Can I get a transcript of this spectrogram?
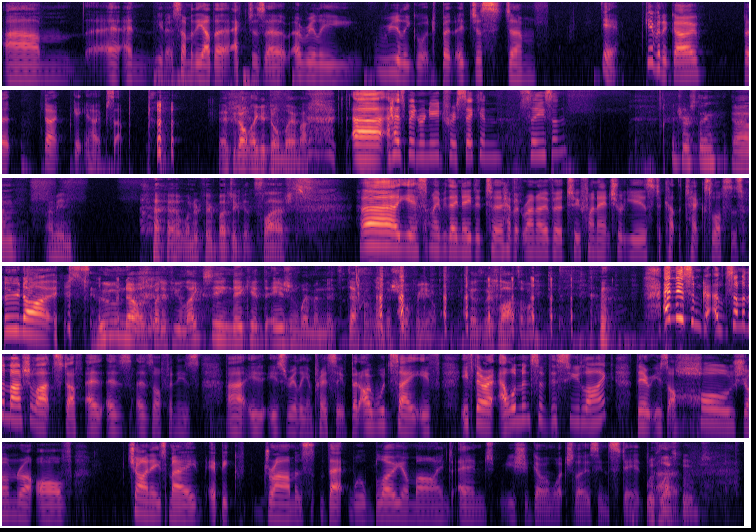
um, and, you know some of the other actors are, are really really good. But it just um, yeah, give it a go, but don't get your hopes up. if you don't like it, don't blame us. Uh, has been renewed for a second season. Interesting. Um, I mean, I wonder if their budget gets slashed. Uh, yes, maybe they needed to have it run over two financial years to cut the tax losses. Who knows? Who knows? But if you like seeing naked Asian women, it's definitely the show for you because there's lots of them. And there's some some of the martial arts stuff, as as, as often is, uh, is really impressive. But I would say if if there are elements of this you like, there is a whole genre of Chinese-made epic dramas that will blow your mind, and you should go and watch those instead. With Uh, less boobs.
